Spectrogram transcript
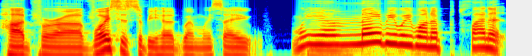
hard for our voices to be heard when we say, "We uh, Mm. maybe we want a planet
